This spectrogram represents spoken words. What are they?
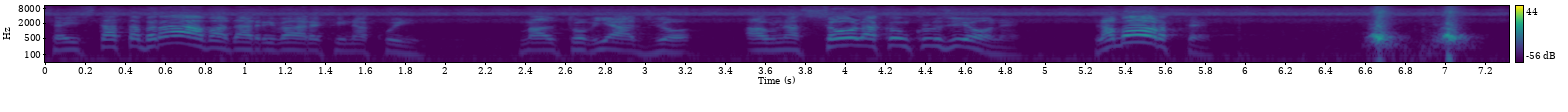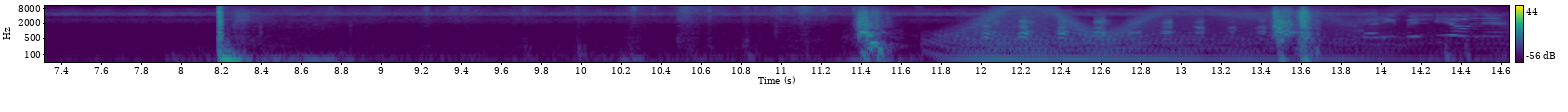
Sei stata brava ad arrivare fino a qui, ma il tuo viaggio ha una sola conclusione. La morte! La ribellione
